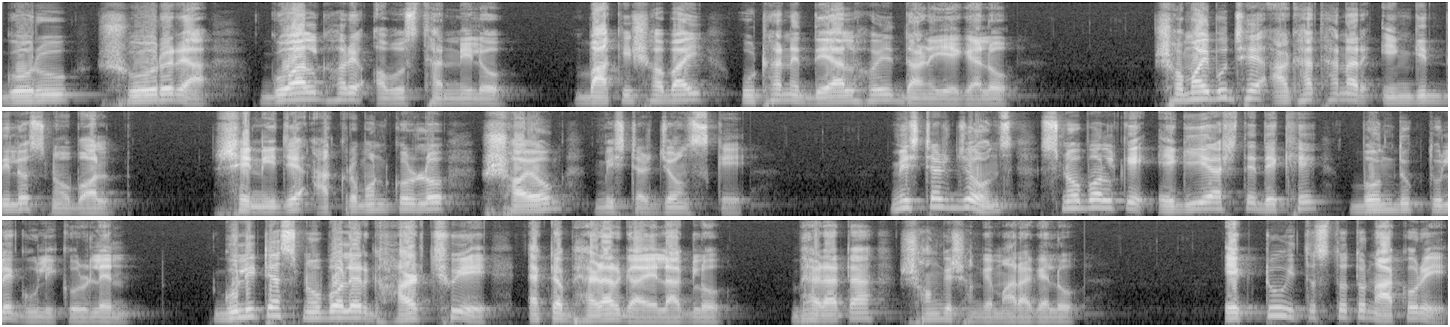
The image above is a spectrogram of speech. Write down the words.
গরু, শুয়োরেরা গোয়াল ঘরে অবস্থান নিল। বাকি সবাই উঠানে দেয়াল হয়ে দাঁড়িয়ে গেল। সময় বুঝে আঘাত হানার ইঙ্গিত দিল স্নোবল। সে নিজে আক্রমণ করল স্বয়ং মিস্টার জোন্সকে। মিস্টার জোন্স স্নোবলকে এগিয়ে আসতে দেখে বন্দুক তুলে গুলি করলেন। গুলিটা স্নোবলের ঘাড় ছুঁয়ে একটা ভেড়ার গায়ে লাগল। ভেড়াটা সঙ্গে সঙ্গে মারা গেল। একটু ইতস্তত না করে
